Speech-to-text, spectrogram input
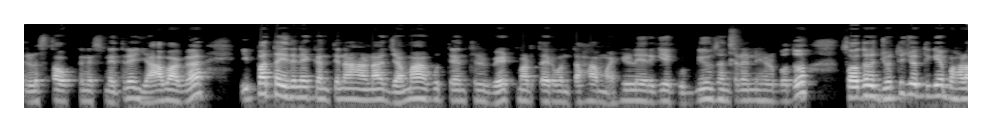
ತಿಳಿಸ್ತಾ ಹೋಗ್ತೇನೆ ಸ್ನೇಹಿತರೆ. ಯಾವಾಗ ಇಪ್ಪತ್ತೈದನೇ ಕಂತಿನ ಹಣ ಜಮಾ ಆಗುತ್ತೆ ಅಂತ ಹೇಳಿ ವೇಟ್ ಮಾಡ್ತಾ ಇರುವಂತಹ ಮಹಿಳೆಯರಿಗೆ ಗುಡ್ ನ್ಯೂಸ್ ಅಂತಾನೆ ಹೇಳ್ಬೋದು. ಸೊ ಅದರ ಜೊತೆ ಜೊತೆಗೆ ಬಹಳ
